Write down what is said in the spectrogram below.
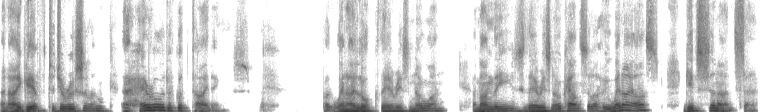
and I give to Jerusalem a herald of good tidings. But when I look, there is no one among these, there is no counselor who, when I ask, gives an answer.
